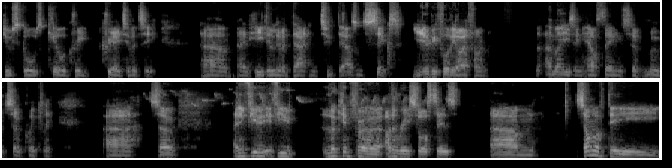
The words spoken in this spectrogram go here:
"Do Schools Kill Cre- Creativity?" um, and he delivered that in 2006, year before the iPhone. Amazing how things have moved so quickly. Uh, so, and if you if you looking for other resources, um, some of the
